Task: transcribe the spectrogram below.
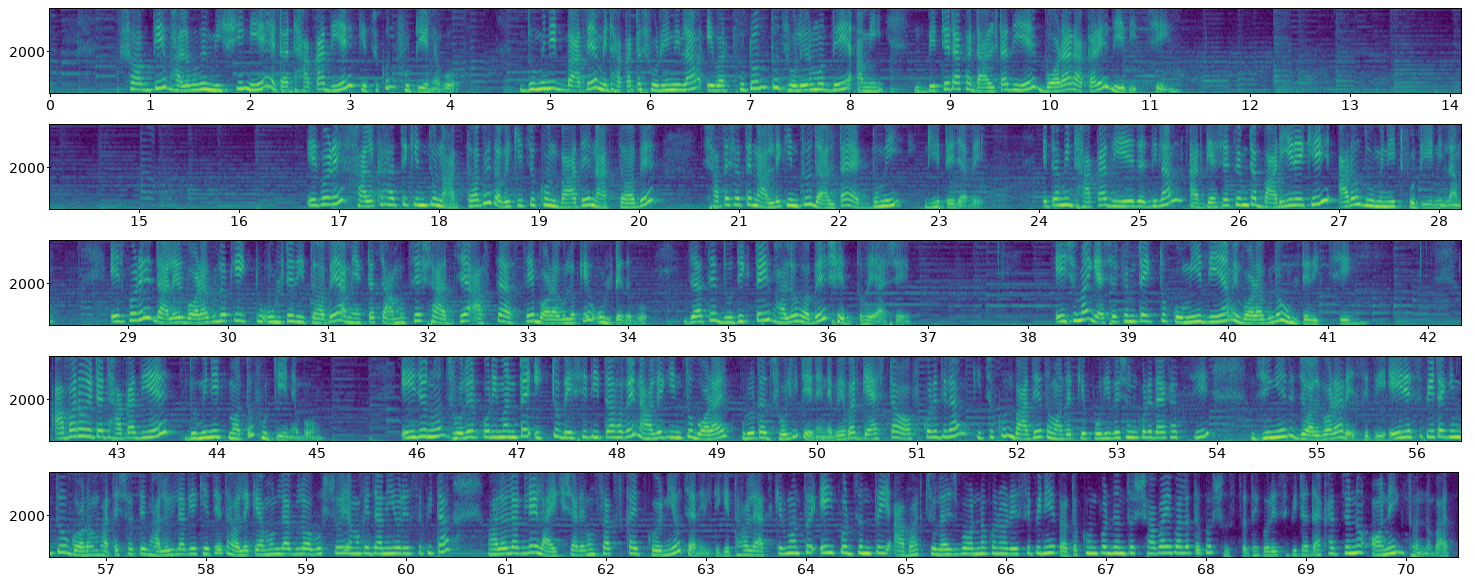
সব দিয়ে ভালোভাবে মিশিয়ে নিয়ে এটা ঢাকা দিয়ে কিছুক্ষণ ফুটিয়ে নেব। দু মিনিট বাদে আমি ঢাকাটা সরিয়ে নিলাম। এবার ফুটন্ত ঝোলের মধ্যে আমি বেটে রাখা ডালটা দিয়ে বড়ার আকারে দিয়ে দিচ্ছি। এরপরে হালকা হাতে কিন্তু নাড়তে হবে, তবে কিছুক্ষণ বাদে নাড়তে হবে। সাথে সাথে নাড়লে কিন্তু ডালটা একদমই ঘেটে যাবে। এটা আমি ঢাকা দিয়ে দিলাম আর গ্যাসের ফ্লেমটা বাড়িয়ে রেখেই আরও দু মিনিট ফুটিয়ে নিলাম। এরপরে ডালের বড়াগুলোকে একটু উল্টে দিতে হবে। আমি একটা চামচের সাহায্যে আস্তে আস্তে বড়াগুলোকে উল্টে দেব, যাতে দুদিকটাই ভালোভাবে সেদ্ধ হয়ে আসে। এই সময় গ্যাসের ফ্লেমটা একটু কমিয়ে দিয়ে আমি বড়াগুলো উল্টে দিচ্ছি। আবারও এটা ঢাকা দিয়ে দু মিনিট মতো ফুটিয়ে নেব। এই জন্য ঝোলের পরিমাণটা একটু বেশি দিতে হবে, নাহলে কিন্তু বড়ায় পুরোটা ঝোলই টেনে নেবে। এবার গ্যাসটা অফ করে দিলাম, কিছুক্ষণ বাদে তোমাদেরকে পরিবেশন করে দেখাচ্ছি ঝিঙের জল বড়া রেসিপি এই রেসিপিটা কিন্তু গরম ভাতের সাথে ভালোই লাগে খেতে, তাহলে কেমন লাগল অবশ্যই আমাকে জানিও রেসিপিটা ভালো লাগলে লাইক শেয়ার এবং সাবস্ক্রাইব করে নিও চ্যানেলটিকে তাহলে আজকের মতো এই পর্যন্তই, আবার চলে আসব অন্য কোনো রেসিপি নিয়ে। ততক্ষণ পর্যন্ত সবাই ভালো থেকো, সুস্থ থেকো। রেসিপিটা দেখার জন্য অনেক ধন্যবাদ।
